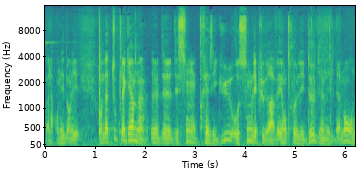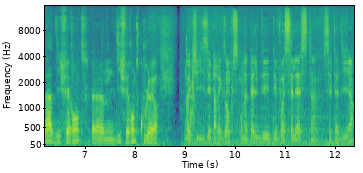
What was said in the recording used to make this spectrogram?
Voilà, on est dans les, on a toute la gamme euh, de- des sons très aigus aux sons les plus graves. Et entre les deux, bien évidemment, on a différentes, euh, différentes couleurs. On va utiliser par exemple ce qu'on appelle des, voix célestes, c'est-à-dire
